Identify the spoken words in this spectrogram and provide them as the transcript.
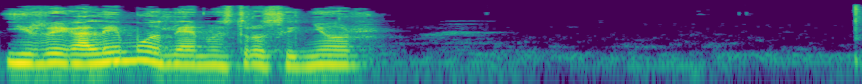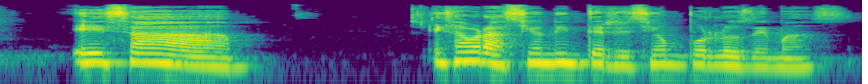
y regalémosle a nuestro Señor esa, esa oración de intercesión por los demás.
